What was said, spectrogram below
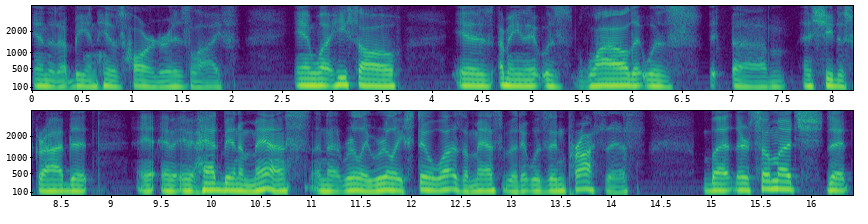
ended up being his heart or his life, and what he saw is, I mean, it was wild. It was, um, as she described it, it, it had been a mess, and it really, really still was a mess, but it was in process. But there's so much that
